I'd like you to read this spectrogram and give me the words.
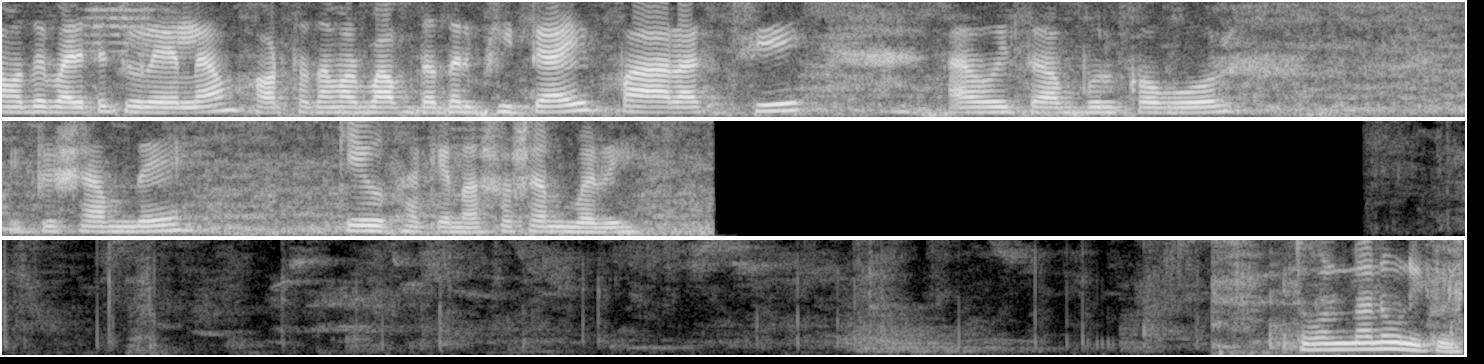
আমাদের বাড়িতে চলে এলাম। অর্থাৎ আমার বাপ দাদার ভিটায় পা রাখছি। আর ওই তো আব্বুর কবর একটু সামনে। কেউ থাকে না শ্মশান বাড়ি। তোমার নানা উনি কই?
